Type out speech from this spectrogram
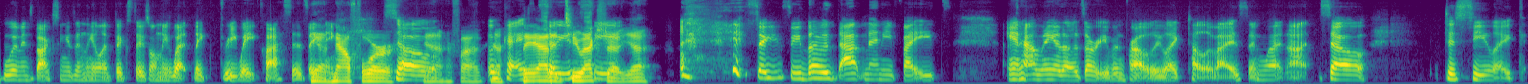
women's boxing is in the Olympics, there's only what like three weight classes. I yeah, think. now four. So yeah, or five. Yeah. Okay, they added so two extra. Yeah. so you see those that many fights, and how many of those are even probably like televised and whatnot. So to see like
